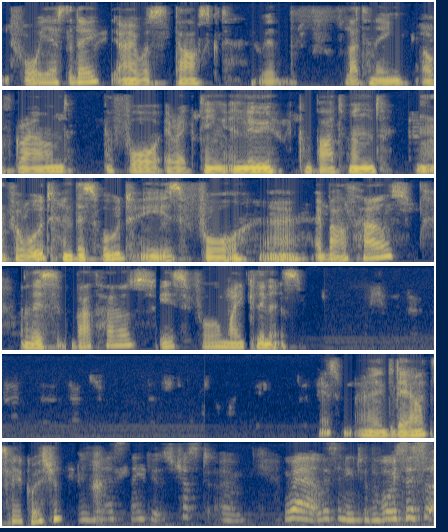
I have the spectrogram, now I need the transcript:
before yesterday. I was tasked with flattening of ground for erecting a new compartment uh, for wood, and this wood is for uh, a bathhouse. And this bathhouse is for my cleaners. Yes, uh, did I answer your question? Yes, thank you. It's just um, we're listening to the voices.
